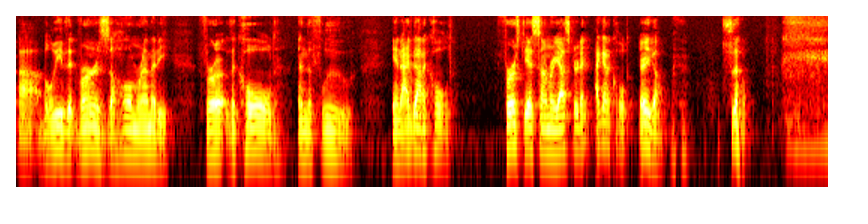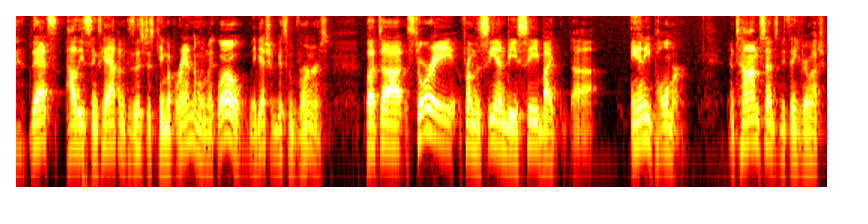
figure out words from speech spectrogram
uh, believe that Vernors is a home remedy for the cold and the flu. And I've got a cold. First day of summer yesterday, I got a cold. There you go. so that's how these things happen because this just came up randomly. I'm like, whoa, maybe I should get some Vernors. But uh, story from the CNBC by uh, Annie Palmer. And Tom sends me, thank you very much.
